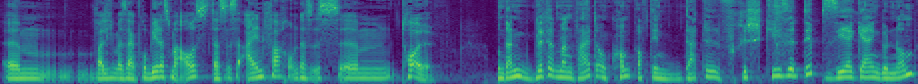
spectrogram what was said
ähm, weil ich immer sage, probier das mal aus. Das ist einfach und das ist ähm, toll. Und dann blättert man weiter und kommt auf den Dattel-Frischkäse-Dip, sehr gern genommen.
